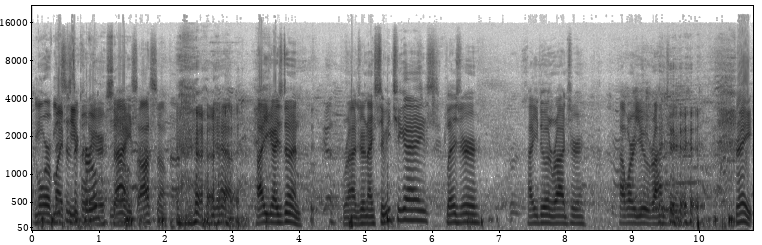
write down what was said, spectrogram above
the more of my This people crew? here. So. Nice, awesome. yeah. How you guys doing? Roger, nice to meet you guys. Pleasure. How you doing, Roger? How are you, Roger? Great.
